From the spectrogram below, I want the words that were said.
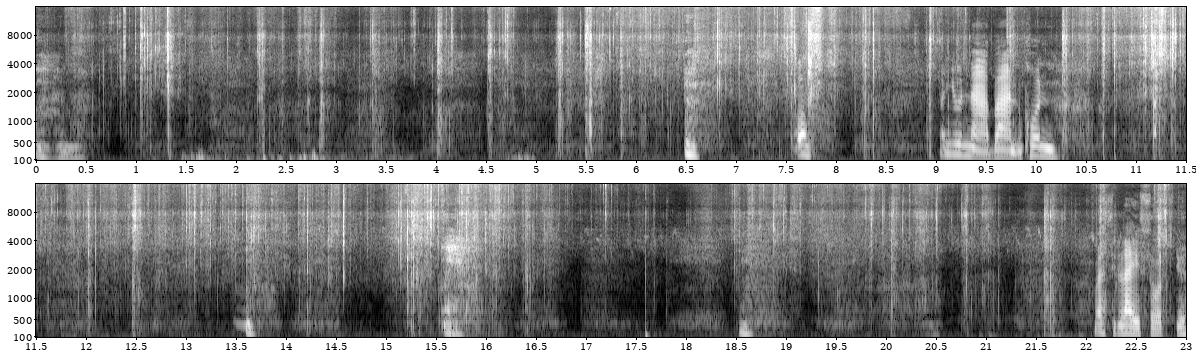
มโอ้ยมันอยู่หน้าบ้านคน ว่าสิไล่สดอยู่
